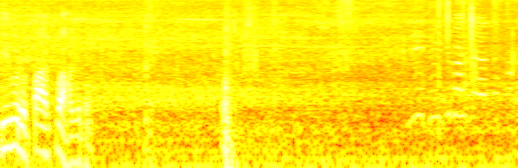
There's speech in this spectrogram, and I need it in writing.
입으로 빡빡 하거든 이. 저 팍.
